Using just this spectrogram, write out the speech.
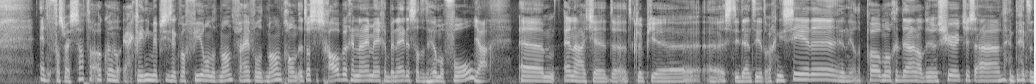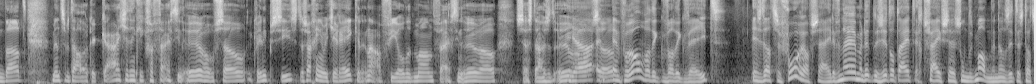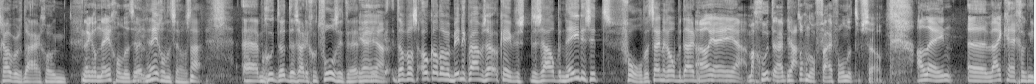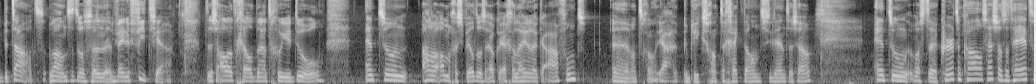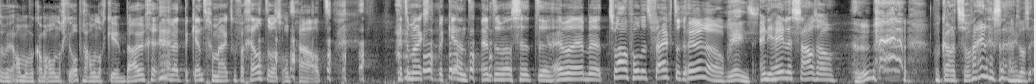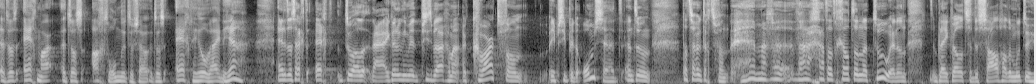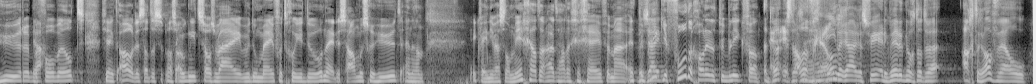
En volgens mij zat er ook wel, ja, ik weet niet meer precies, denk ik wel 400 man, 500 man. Gewoon, het was de Schouwburg in Nijmegen. Beneden zat het helemaal vol. ja. Ehm, en dan had je de, het clubje eh, studenten die het organiseerden. En die hadden promo gedaan, hadden hun shirtjes aan, dit en dat. Mensen betaalden ook een kaartje, denk ik, van 15 euro of zo. Ik weet niet precies. Dus wij gingen een beetje rekenen. Nou, 400 man, 15 euro, 6000 euro ja of zo. en, en vooral wat ik, wat ik weet, is dat ze vooraf zeiden van nee, maar er, er zit altijd echt 500, 600 man. En dan zit de stad Schouwburg daar gewoon nee, ik had 900 in. 900 zelfs. Nou, eh, maar goed, da- daar zou die goed vol zitten. Ja, ja. Dat was ook al dat we binnenkwamen. Zo, oké, dus de zaal beneden zit vol. Dat zijn er al beduidend. Oh ja, ja, ja. Maar goed, dan heb je Ja. toch nog 500 of zo. Alleen, eh, wij kregen ook niet betaald. Want het was een benefiet, ja. Dus al het geld naar het goede doel. En toen hadden we allemaal gespeeld. Het was ook echt een hele leuke avond. Eh, want gewoon, ja, het publiek is gewoon te gek dan, studenten en zo. En toen was de curtain calls, hè, zoals het heet. We, allemaal, we kwamen allemaal nog een keer op, allemaal nog een keer buigen. En er werd bekendgemaakt hoeveel geld er was opgehaald. En toen maakte ze het bekend. En toen was het... eh, en we hebben 1250 euro. Jeens. En die hele zaal zo... Huh? Hoe kan het zo weinig Het zijn? was, het was echt maar, het was 800 of zo. Het was echt heel weinig. Ja. En het was echt... echt toen hadden, nou, ik weet ook niet meer precies bedragen, maar een kwart van... In principe de omzet. En toen dat we ook dachten van, hè, maar wa- waar gaat dat geld dan naartoe? En dan bleek wel dat ze de zaal hadden moeten huren, bijvoorbeeld. Dus je denkt, oh, dus dat is, was ook niet zoals wij, we doen mee voor het goede doel. Nee, de zaal moest gehuurd. En dan, ik weet niet waar ze nog meer geld aan uit hadden gegeven. Maar het publiek, zijn- je voelde gewoon in het publiek van, Het is dat het een geld? hele rare sfeer. En ik weet ook nog dat we achteraf wel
